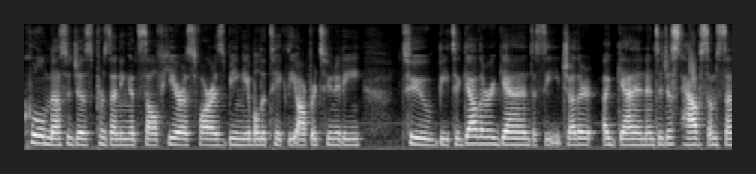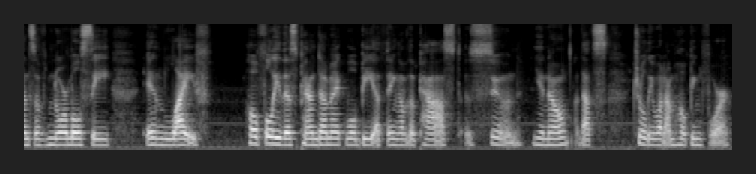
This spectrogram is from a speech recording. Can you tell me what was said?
cool messages presenting itself here as far as being able to take the opportunity to be together again to see each other again and to just have some sense of normalcy in life hopefully this pandemic will be a thing of the past soon, you know? That's truly what I'm hoping for.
